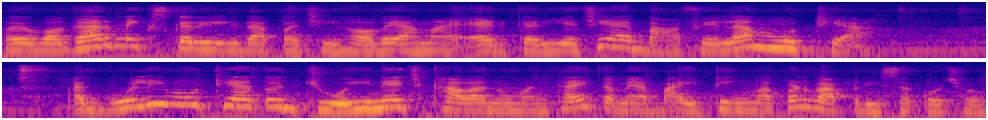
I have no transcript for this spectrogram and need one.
હવે વઘાર મિક્સ કરી લીધા પછી હવે આમાં એડ કરીએ છીએ બાફેલા મુઠિયા. આ ગોલી મુઠિયા તો જોઈને જ ખાવાનું મન થાય. તમે આ બાઇટિંગમાં પણ વાપરી શકો છો.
